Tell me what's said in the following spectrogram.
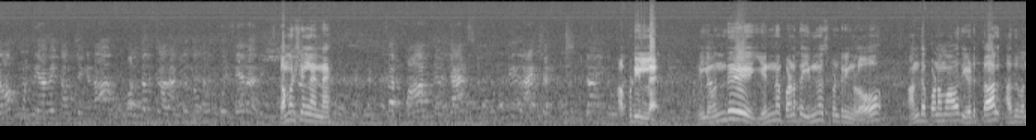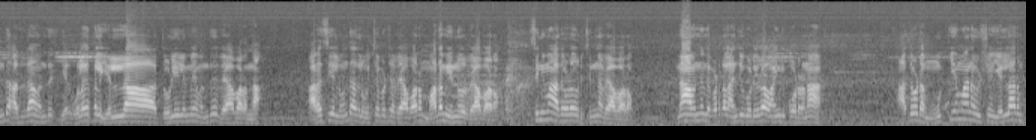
டாக்குமெண்ட்ரியாவே காமிச்சீங்கன்னா மக்களுக்கு அது அதிக மக்களுக்கு போய் சேராது. கமர்ஷியல்னா என்ன? சார் பாட்டு டான்ஸ் ஆக்ஷன் அப்படி இல்லை. நீங்கள் வந்து என்ன பணத்தை இன்வெஸ்ட் பண்ணுறீங்களோ அந்த பணமாவது எடுத்தால் அது வந்து அதுதான் வந்து உலகத்தில் எல்லா தொழிலுமே வந்து வியாபாரம் தான் அரசியல் வந்து அதில் உச்சபட்ச வியாபாரம் மதம் இன்னொரு வியாபாரம். சினிமா அதோட ஒரு சின்ன வியாபாரம். நான் வந்து இந்த படத்தில் அஞ்சு கோடி ரூபா வாங்கி போடுறேன்னா அதோட முக்கியமான விஷயம் எல்லாரும்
